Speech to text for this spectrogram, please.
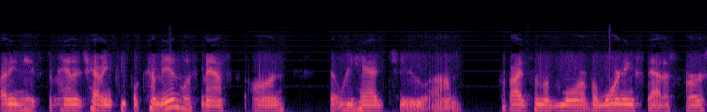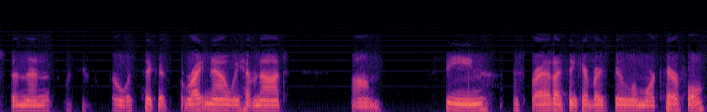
Buddy needs to manage having people come in with masks on, that we had to um, provide some of more of a warning status first, and then we could go with tickets. But right now, we have not um, seen the spread. I think everybody's been a little more careful.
